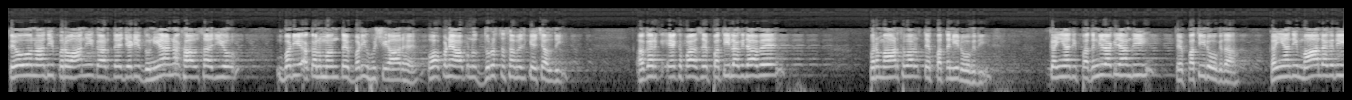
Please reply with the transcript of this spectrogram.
ਤੇ ਉਹ ਉਹਨਾਂ ਦੀ ਪਰਵਾਹ ਨਹੀਂ ਕਰਦੇ, ਜਿਹੜੀ ਦੁਨੀਆ ਹੈ ਨਾ ਖਾਲਸਾ ਜੀ, ਉਹ ਬੜੀ ਅਕਲਮੰਦ ਤੇ ਬੜੀ ਹੁਸ਼ਿਆਰ ਹੈ। ਉਹ ਆਪਣੇ ਆਪ ਨੂੰ ਦੁਰਸਤ ਸਮਝ ਕੇ ਚੱਲਦੀ। ਅਗਰ ਇੱਕ ਪਾਸੇ ਪਤੀ ਲੱਗ ਜਾਵੇ, ਪਰਮਾਰਥ ਵੱਲ ਤੇ ਪਤਨੀ ਰੋਕਦੀ ਕਈਆਂ ਦੀ ਪਤਨੀ ਲੱਗ ਜਾਂਦੀ ਤੇ ਪਤੀ ਰੋਕਦਾ ਕਈਆਂ ਦੀ ਮਾਂ ਲੱਗਦੀ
